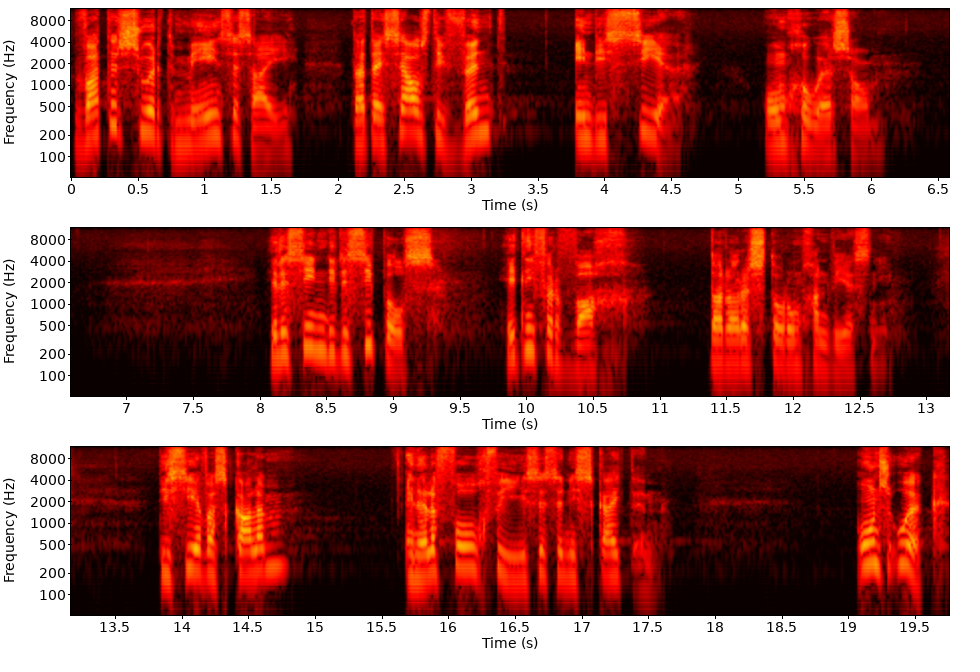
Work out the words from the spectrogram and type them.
"Watter soort mens is hy dat hy selfs die wind en die see hom gehoorsaam?" Julle sien die disippels het nie verwag dat daar 'n storm gaan wees nie. Die see was kalm en hulle volg vir Jesus in die skei in. Ons ook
